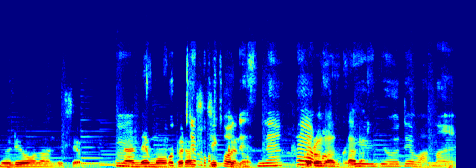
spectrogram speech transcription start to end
無料なんですよ、うん。何でもプラスチックのそうですね。袋だったら。有料ではない。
